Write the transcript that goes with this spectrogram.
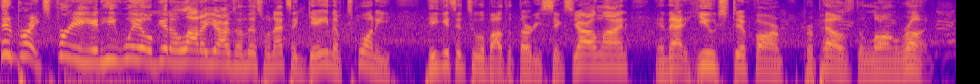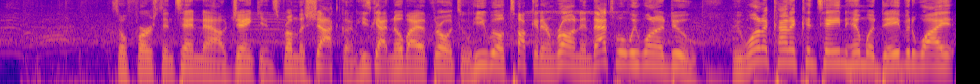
and breaks free, and he will get a lot of yards on this one. That's a gain of 20. He gets it to about the 36 yard line, and that huge stiff arm propels the long run. So first and 10 now. Jenkins from the shotgun. He's got nobody to throw it to. He will tuck it and run, and that's what we want to do. We want to kind of contain him with David Wyatt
